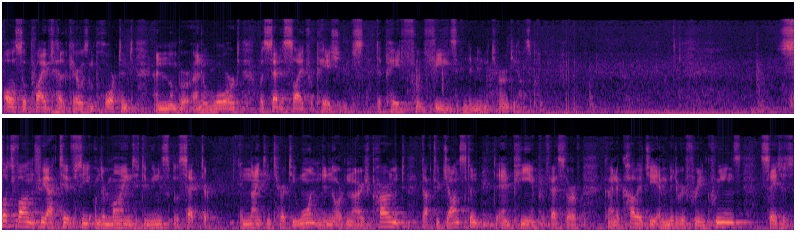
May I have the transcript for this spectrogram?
Also, private healthcare was important, and number an award was set aside for patients that paid full fees in the new maternity hospital. Such voluntary activity undermined the municipal sector. In 1931, in the Northern Irish Parliament, Dr. Johnstone, the MP and Professor of Gynecology and Midwifery in Queen's, stated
